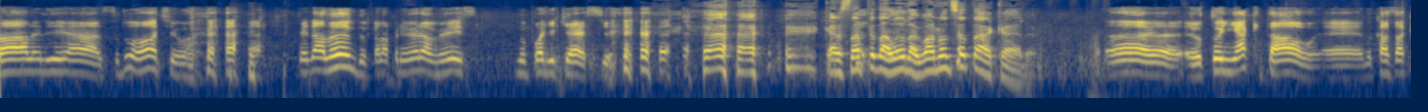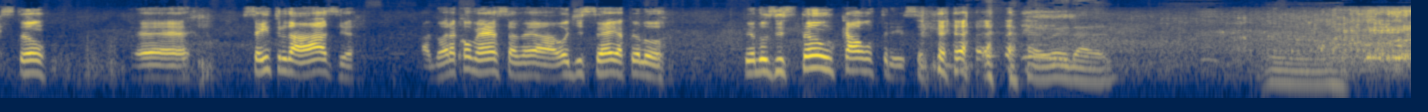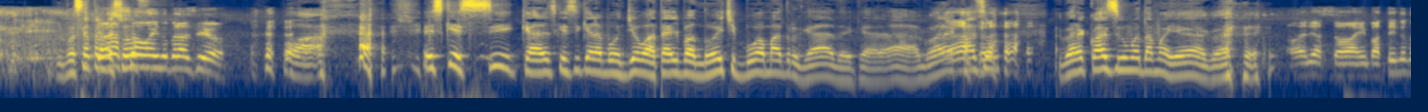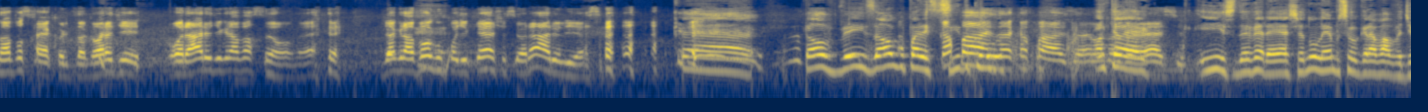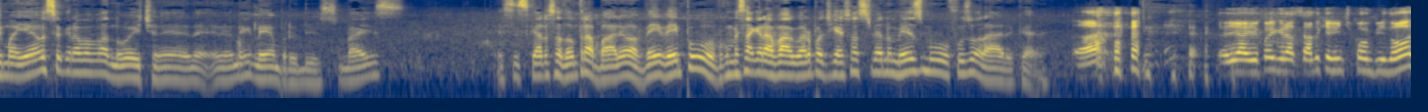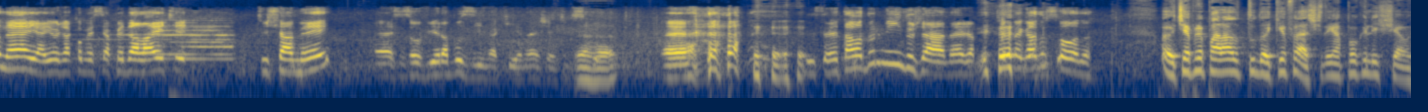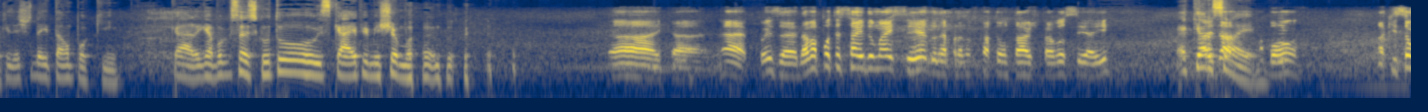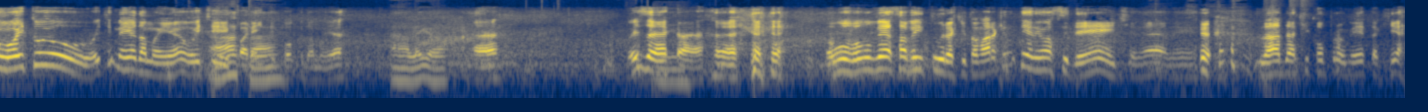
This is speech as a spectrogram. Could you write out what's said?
Fala, Elias, tudo ótimo. Pedalando pela primeira vez no podcast. cara, você tá pedalando agora? Onde você tá, cara? Ah, eu tô em Akhtal, é, no Cazaquistão, é, centro da Ásia. Agora começa né, a odisseia pelo, pelos Stone Countries. é verdade. E você atravessou... Que horas aí no Brasil? Pô, eu esqueci, cara, eu esqueci que era bom dia, boa tarde, boa noite, boa madrugada, cara. Ah, agora é quase, agora é quase uma da manhã agora. Olha só, hein, batendo novos recordes agora de horário de gravação, né? Já gravou algum podcast esse horário, Elias? Cara, talvez algo parecido. Capaz, com... né? Capaz, né? Lá então. É, isso, do Everest. Eu não lembro se eu gravava de manhã ou se eu gravava à noite, né? Eu nem lembro disso, mas esses caras só dão trabalho, ó. Vem, vem pro. Vou começar a gravar agora o podcast só se estiver no mesmo fuso horário, cara. Ah, e aí foi engraçado que a gente combinou, né? E aí eu já comecei a pedalar e te, te chamei. É, vocês ouviram a buzina aqui, né, gente? Desculpa. Uhum. É... Você tava dormindo já, né? Já tinha pegado sono. Eu tinha preparado tudo aqui, eu falei, ah, acho que daqui a pouco ele chama aqui, deixa eu deitar um pouquinho. Cara, daqui a pouco eu só escuto o Skype me chamando. Ai, cara. É, pois é. Dava pra ter saído mais cedo, né? Pra não ficar tão tarde pra você aí. É que horas são aí? Tá bom. Aqui são 8, 8 e meia da manhã, 8 ah, e 40 tá. e pouco da manhã. Ah, legal. É. Pois é, cara. É. Vamos, vamos ver essa aventura aqui. Tomara que não tenha nenhum acidente, né? Nem, nada que comprometa aqui a,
